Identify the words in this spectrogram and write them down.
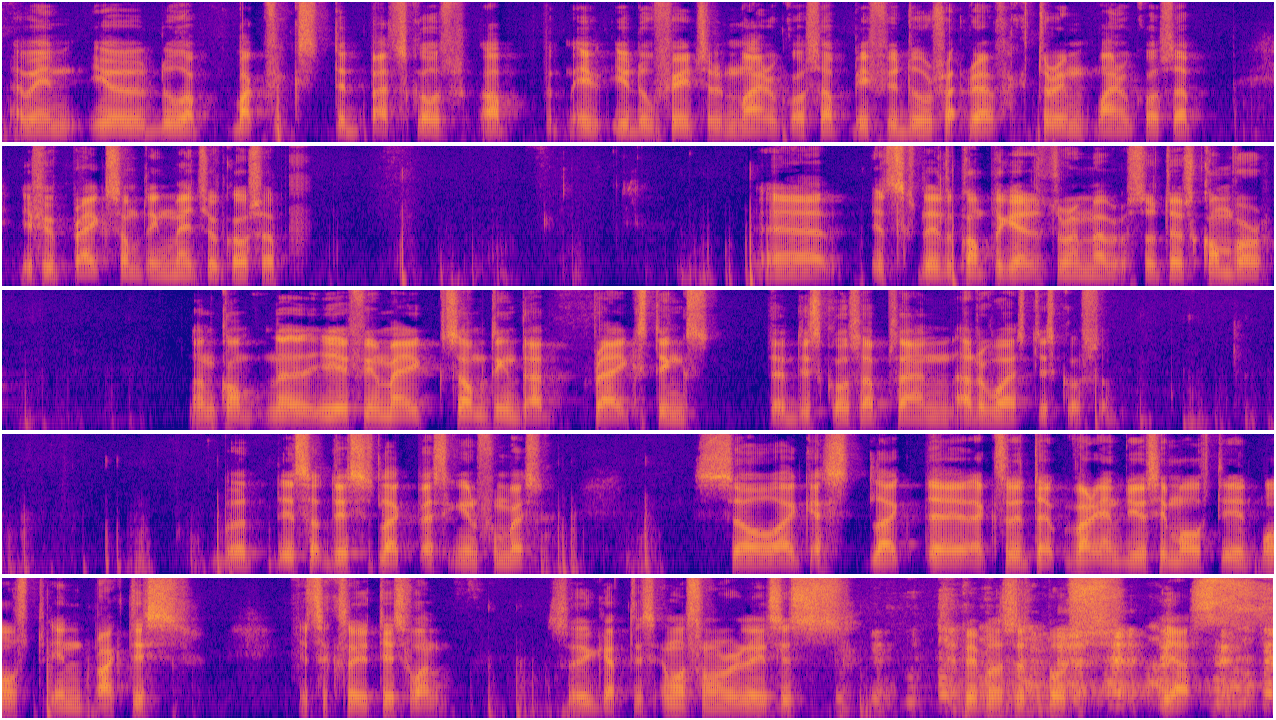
I mean, you do a bug fix, the patch goes up. If you do feature, minor goes up. If you do refactoring, minor goes up. If you break something, major goes up. Uh, it's a little complicated to remember. So there's convert. Uh, if you make something that breaks things, then this goes up, and otherwise this goes up. But this this is like basic information. So I guess like the actually the variant you see most in, most in practice, it's actually this one. So you get these emotional releases. People just push, yes.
